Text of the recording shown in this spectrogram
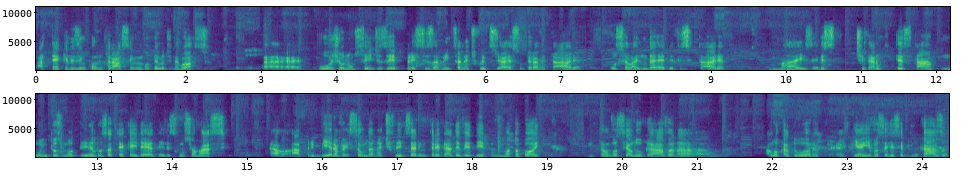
até que eles encontrassem um modelo de negócio. É, hoje eu não sei dizer precisamente se a Netflix já é superavitária ou se ela ainda é deficitária, mas eles tiveram que testar muitos modelos até que a ideia deles funcionasse. A, primeira versão da Netflix era entregar DVD com um motoboy. Então você alugava na, na locadora e aí você recebia em casa.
